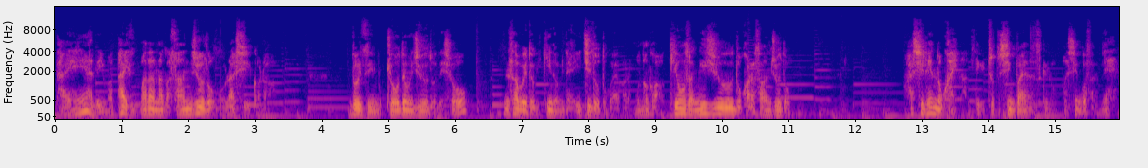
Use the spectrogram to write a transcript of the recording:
大変やで、今、タイ、まだなんか30度らしいから。ドイツ今日でも10度でしょ？で、寒い時昨日みたいに1度とかやから、もうなんか気温差20度から30度。走れんのかいなっていうちょっと心配なんですけど、まあ、慎吾さんね、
